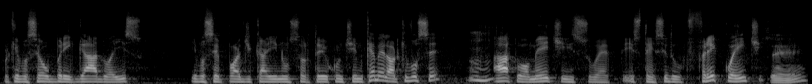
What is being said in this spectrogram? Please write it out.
porque você é obrigado a isso e você pode cair num sorteio com um time que é melhor que você. Atualmente isso é isso tem sido frequente. Sim.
